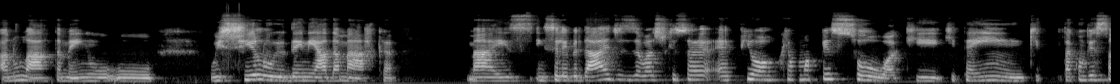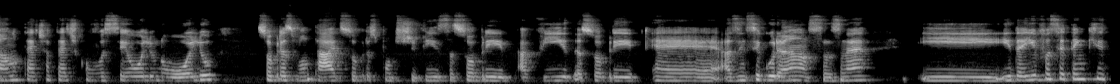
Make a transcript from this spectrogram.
anular também o, o, o estilo e o DNA da marca. Mas em celebridades eu acho que isso é, é pior, porque é uma pessoa que, que tem, que está conversando tete a tete com você, olho no olho, sobre as vontades, sobre os pontos de vista, sobre a vida, sobre é, as inseguranças, né? E, e daí você tem que.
